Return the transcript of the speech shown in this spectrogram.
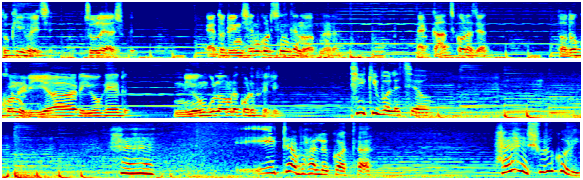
তো কি হয়েছে? চলে আসবে। এত টেনশন করছেন কেন আপনারা? এক কাজ করা যাক। ততক্ষণ রিয়া আর ইয়োগের নিয়মগুলো আমরা করে ফেলি। ঠিকই বলেছে ও। হ্যাঁ হ্যাঁ। এটা ভালো কথা। হ্যাঁ হ্যাঁ শুরু করি।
